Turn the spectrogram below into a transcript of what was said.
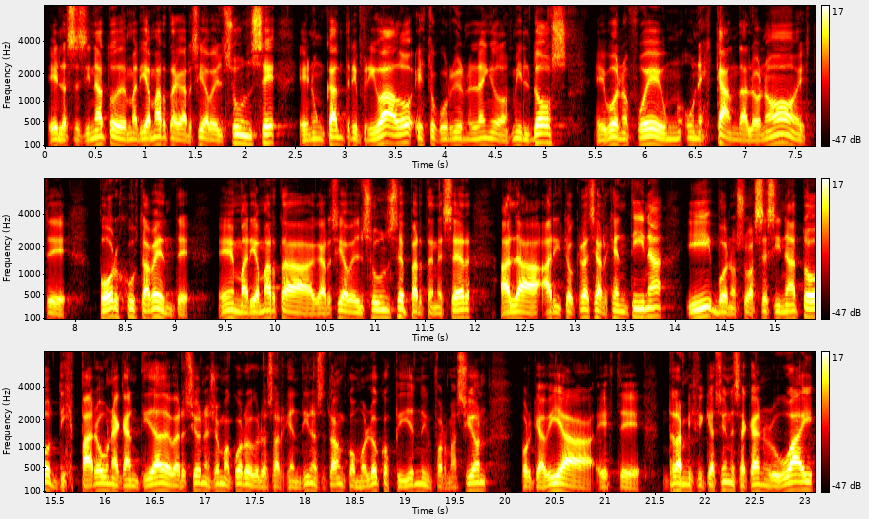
El asesinato de María Marta García Belsunce en un country privado. Esto ocurrió en el año 2002. Eh, bueno, fue un, escándalo, ¿no? Este, por justamente eh, María Marta García Belsunce pertenecer a la aristocracia argentina y, bueno, su asesinato disparó una cantidad de versiones. Yo me acuerdo que los argentinos estaban como locos pidiendo información porque había este, ramificaciones acá en Uruguay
